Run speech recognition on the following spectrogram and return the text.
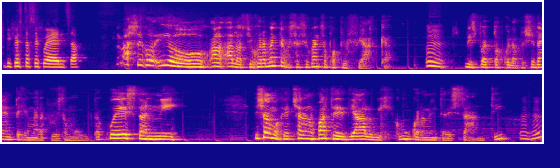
di questa sequenza. Ma secondo io allora, sicuramente questa sequenza è un po' più fiacca mm. rispetto a quella precedente che mi era piaciuta molto. Questa ni. Diciamo che c'erano parte dei dialoghi che comunque erano interessanti mm-hmm.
